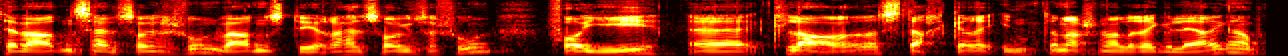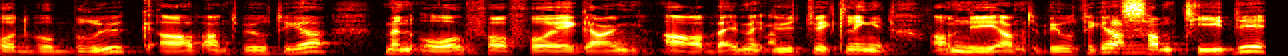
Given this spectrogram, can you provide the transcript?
til Verdens helseorganisasjon, Verdens dyrehelseorganisasjon, for å gi eh, klarere, sterkere internasjonale reguleringer både på bruk av antibiotika, men òg for å få i gang arbeid med utviklingen av ny antibiotika. Samtidig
